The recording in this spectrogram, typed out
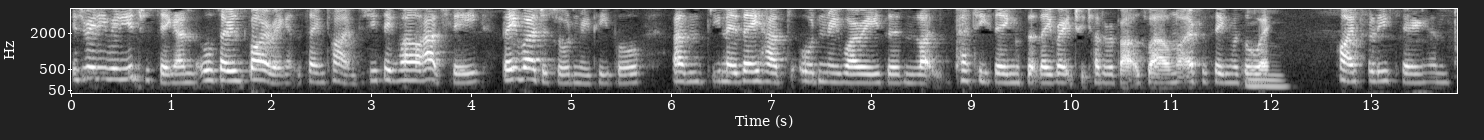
is really, really interesting and also inspiring at the same time because you think, well, actually, they were just ordinary people and you know they had ordinary worries and like petty things that they wrote to each other about as well. Not everything was always mm. highfalutin and.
